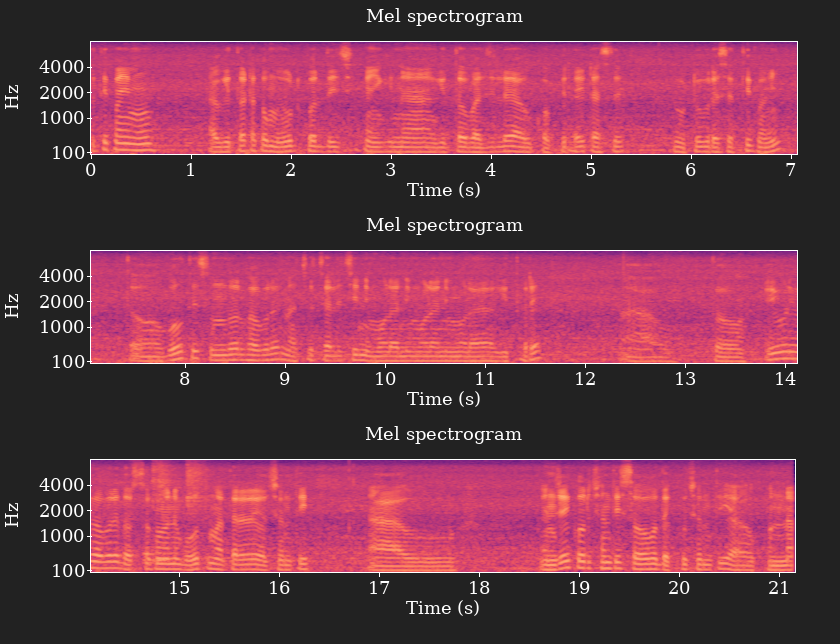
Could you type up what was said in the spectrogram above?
ସେଥିପାଇଁ ମୁଁ ଆଉ ଗୀତଟାକୁ ମ୍ୟୁଟ୍ କରିଦେଇଛି କାହିଁକିନା ଗୀତ ବାଜିଲେ ଆଉ କପିରାଇଟ୍ ଆସେ ୟୁଟ୍ୟୁବରେ ସେଥିପାଇଁ ତ ବହୁତ ହି ସୁନ୍ଦର ଭାବରେ ନାଚ ଚାଲିଛି ନିମଳା ନିମଳା ନିମଳା ଗୀତରେ ଆଉ ତ ଏଇଭଳି ଭାବରେ ଦର୍ଶକମାନେ ବହୁତ ମାତ୍ରାରେ ଅଛନ୍ତି ଆଉ ଏନ୍ଜୟ କରୁଛନ୍ତି ସୋ ଦେଖୁଛନ୍ତି ଆଉ ପୁନା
